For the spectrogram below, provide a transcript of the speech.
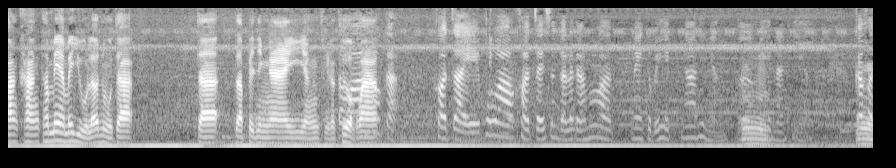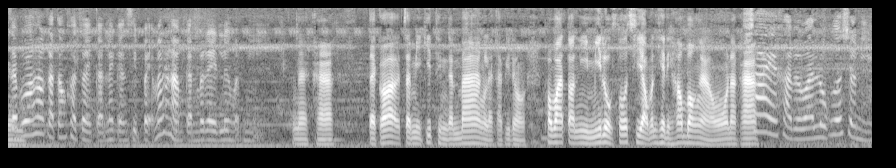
บางครั้งถ้าแม่ไม่อยู่แล้วหนูจะจะจะเป็นยังไงอย่างสิก็คือบอกว่า แต่เรก็เข้าใจเพราะว่าเข้าใจซึ่งกันและกันเพราะว่าแม่ก็ไปเฮ็ดงานเฮ็ดหยังเอออืมไปเฮ็ดหน้าที่หยังก็เข้าใจอืมเพราะว่าเฮาก็ต้องเข้าใจกันและกันสิไปมันหามกันบ่ได้เรื่องแบบนี้นะคะ แต่ก็จะมีคิดถึงกันบ้างแหละค่ะพี่น้อง เพราะว่าตอนนี้มีโลกโซเชียลมันเห็นให้เฮาบองเหงานะคะใช่ค่ะแบบว่าโลกโซเชียลนี้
